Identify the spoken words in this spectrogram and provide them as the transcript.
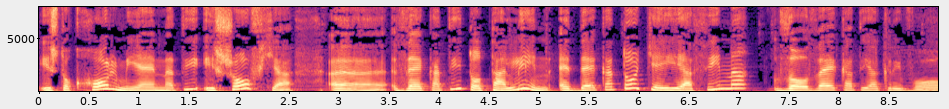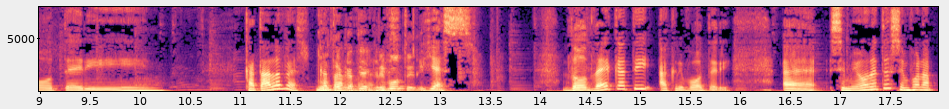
η Στοκχόλμη ένατη, η Σόφια ε, δέκατη, το Ταλίν εντέκατο και η Αθήνα δωδέκατη ακριβότερη. Κατάλαβες; Δωδέκατη Κατάλαβες. ακριβότερη. Yes. Δωδέκατη ακριβότερη. Ε, σημειώνεται σύμφωνα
